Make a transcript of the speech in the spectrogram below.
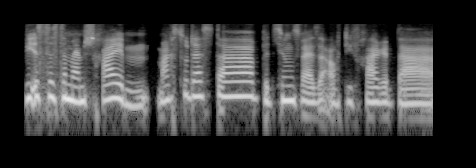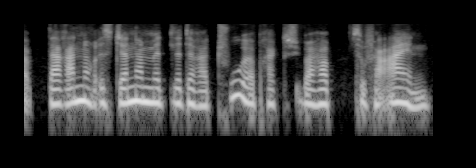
Wie ist das denn beim Schreiben? Machst du das da? Beziehungsweise auch die Frage da, daran noch, ist Gender mit Literatur praktisch überhaupt zu vereinen?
